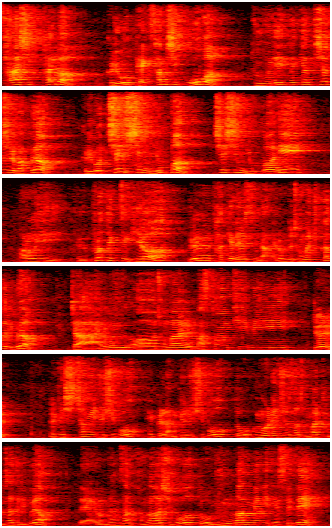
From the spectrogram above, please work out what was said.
48번, 그리고 135번. 두 분이 택견 티셔츠를 받고요. 그리고 76번, 76번이 바로 이 그 protect gear를 받게 되었습니다. 여러분들 정말 축하드리고요. 자, 여러분 어, 정말 마스터왕 TV를 이렇게 시청해 주시고 댓글 남겨 주시고 또 응원해 주셔서 정말 감사드리고요. 네, 여러분들 항상 건강하시고 또 6만 명이 됐을 때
